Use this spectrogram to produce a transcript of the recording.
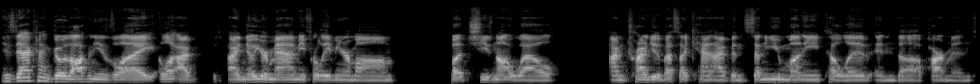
His dad kind of goes off, and he's like, "Look, I I know you're mad at me for leaving your mom, but she's not well. I'm trying to do the best I can. I've been sending you money to live in the apartment,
